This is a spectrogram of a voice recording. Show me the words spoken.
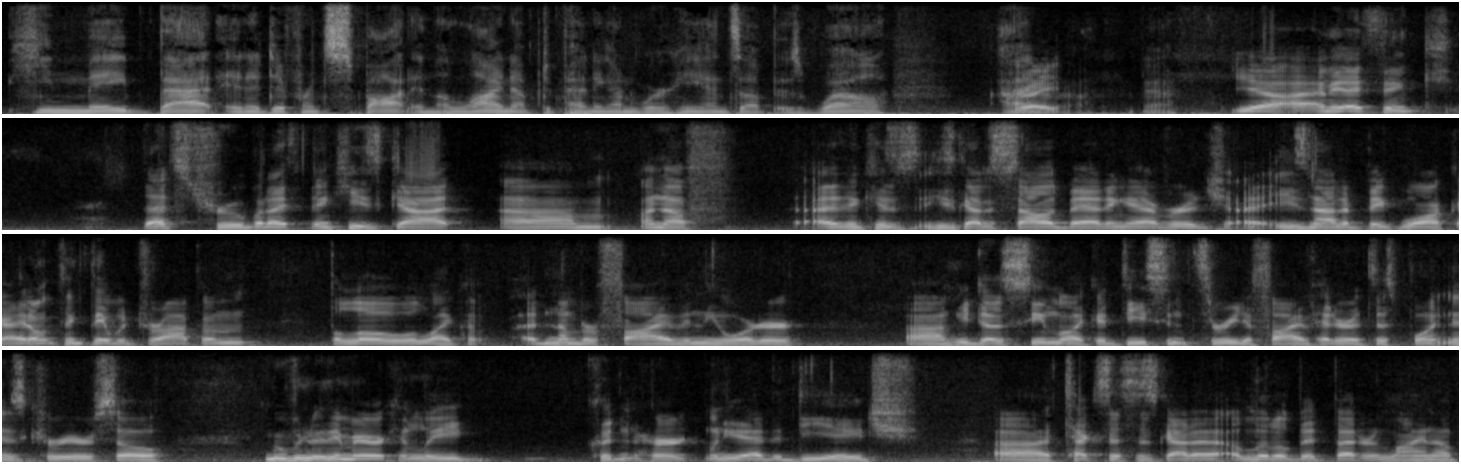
he may bat in a different spot in the lineup depending on where he ends up as well. I Right. Don't know. Yeah. Yeah, I mean, I think that's true, but I think he's got um, enough. I think his he's got a solid batting average. He's not a big walk guy. I don't think they would drop him below like a, a number five in the order. Um, he does seem like a decent three to five hitter at this point in his career. So moving to the American League couldn't hurt when you add the DH. Uh, Texas has got a, a little bit better lineup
